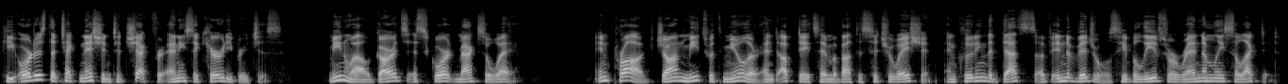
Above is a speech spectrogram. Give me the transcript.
He orders the technician to check for any security breaches. Meanwhile, guards escort Max away. In Prague, John meets with Mueller and updates him about the situation, including the deaths of individuals he believes were randomly selected.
